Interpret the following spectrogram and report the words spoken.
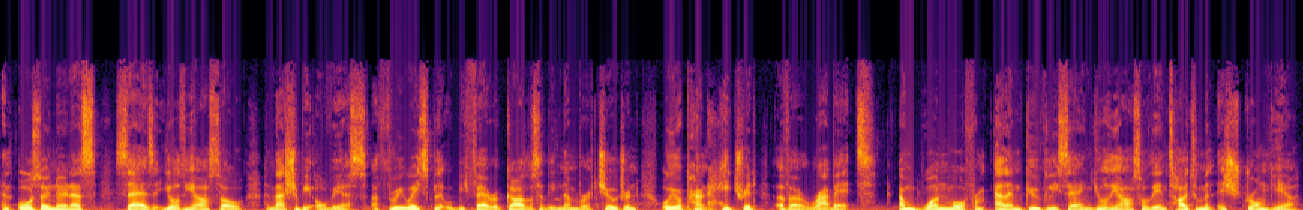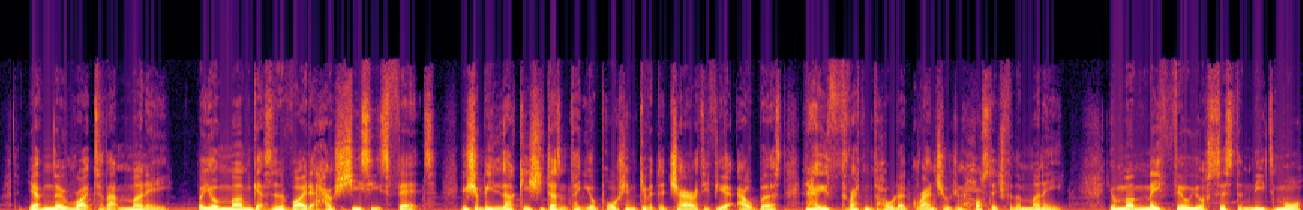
And also known as says, You're the asshole and that should be obvious. A three way split would be fair regardless of the number of children or your apparent hatred of a rabbit. And one more from LM Googly saying, You're the arsehole, the entitlement is strong here. You have no right to that money, but your mum gets to divide it how she sees fit. You should be lucky she doesn't take your portion and give it to charity for your outburst and how you threaten to hold her grandchildren hostage for the money. Your mum may feel your sister needs more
